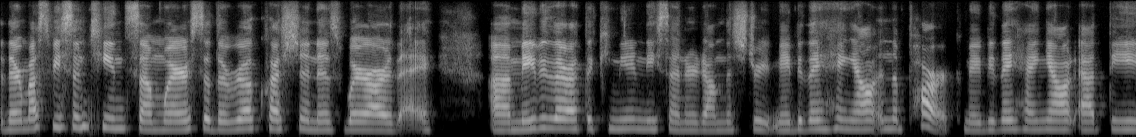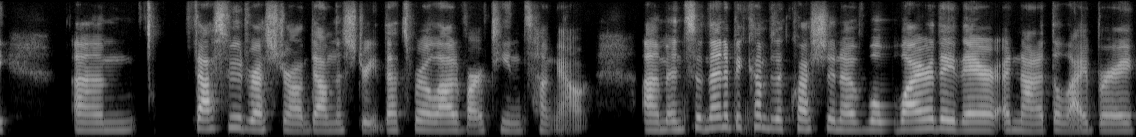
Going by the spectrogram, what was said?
there must be some teens somewhere. So the real question is, where are they? Um, maybe they're at the community center down the street. Maybe they hang out in the park. Maybe they hang out at the um, fast food restaurant down the street. That's where a lot of our teens hung out. Um, and so then it becomes a question of, well, why are they there and not at the library?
